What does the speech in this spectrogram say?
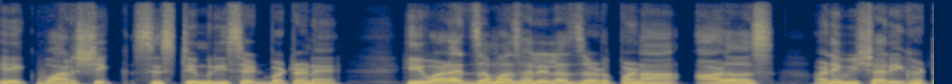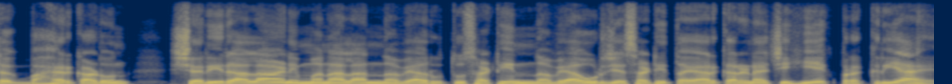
हे एक वार्षिक सिस्टीम रिसेट बटण आहे. हिवाळ्यात जमा झालेला जडपणा आळस आणि विषारी घटक बाहेर काढून शरीराला आणि मनाला नव्या ऋतूसाठी नव्या ऊर्जेसाठी तयार करण्याची ही एक प्रक्रिया आहे.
